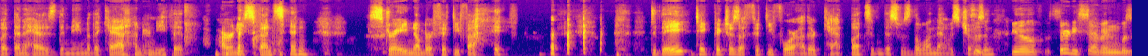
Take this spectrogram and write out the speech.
But then it has the name of the cat underneath it, Arnie Svensson, stray number fifty-five. Did they take pictures of fifty-four other cat butts, and this was the one that was is- chosen? you know, 37 was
